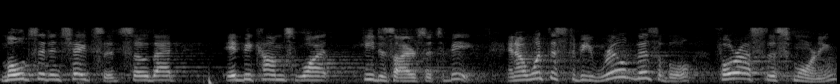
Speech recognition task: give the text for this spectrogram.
molds it and shapes it so that it becomes what he desires it to be. And I want this to be real visible for us this morning.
